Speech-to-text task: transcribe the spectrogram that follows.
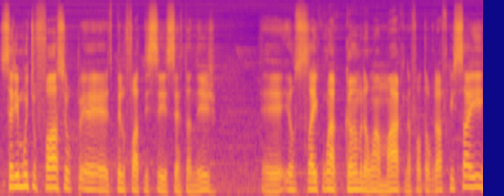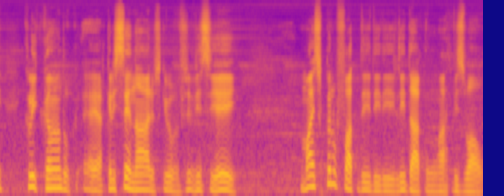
seria muito fácil, é, pelo fato de ser sertanejo, é, eu sair com uma câmera, uma máquina fotográfica e sair clicando aqueles cenários que eu vivenciei. Mas pelo fato de, de, de, lidar com arte visual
